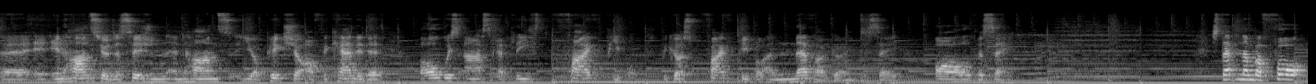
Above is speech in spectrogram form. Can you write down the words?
uh, enhance your decision, enhance your picture of the candidate. Always ask at least five people because five people are never going to say all the same. Step number four,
